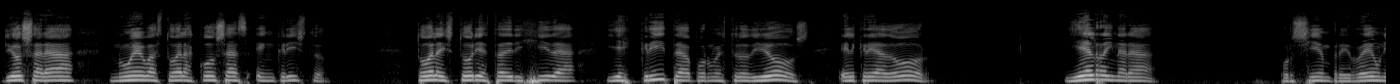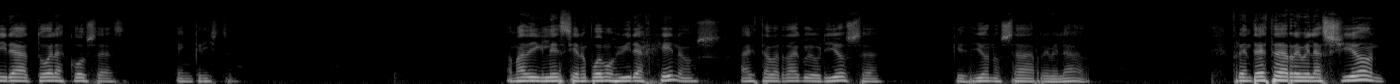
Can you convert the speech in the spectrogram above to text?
Dios hará nuevas todas las cosas en Cristo. Toda la historia está dirigida y escrita por nuestro Dios, el Creador. Y Él reinará por siempre y reunirá todas las cosas en Cristo. Amada iglesia, no podemos vivir ajenos a esta verdad gloriosa que Dios nos ha revelado. Frente a esta revelación,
